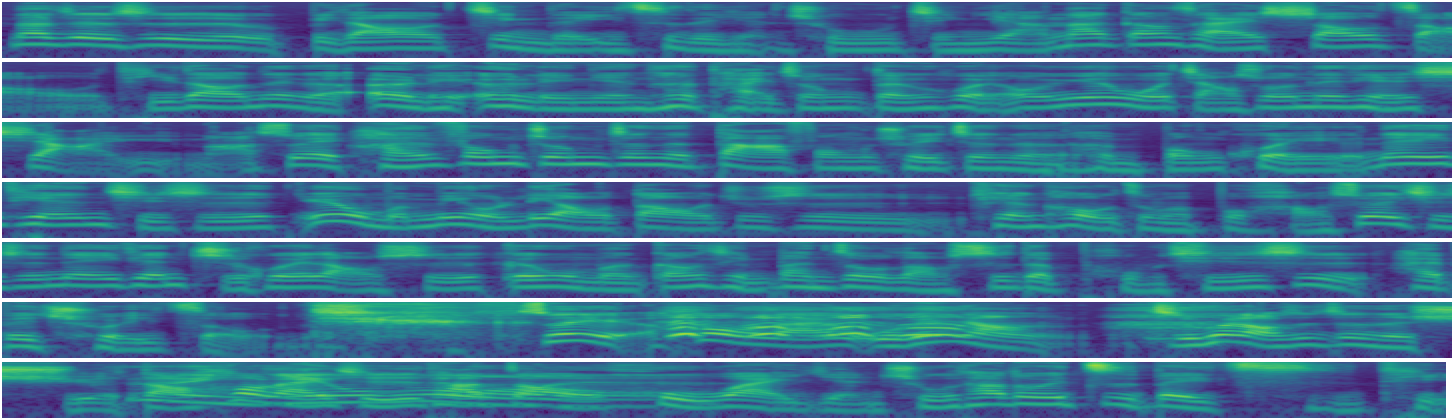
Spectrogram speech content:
那这是比较近的一次的演出经验。那刚才稍早提到那个二零二零年的台中灯会哦，因为我讲说那天下雨嘛，所以寒风中真的大风吹，真的很崩溃。那一天其实因为我们没有料到就是天后这么不好，所以其实。那一天，指挥老师跟我们钢琴伴奏老师的谱其实是还被吹走的，所以后来我跟你讲，指挥老师真的学到，后来其实他到户外演出，他都会自备磁铁。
